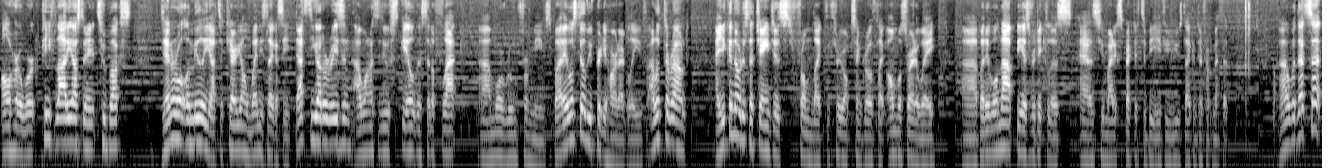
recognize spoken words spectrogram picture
All her work. P. Ladios donated two bucks. General Amelia to carry on Wendy's legacy. That's the other reason I wanted to do scaled instead of flat. Uh, more room for memes, but it will still be pretty hard, I believe. I looked around, and you can notice the changes from like the 31% growth like almost right away. Uh, but it will not be as ridiculous as you might expect it to be if you used like a different method. Uh, with that said,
